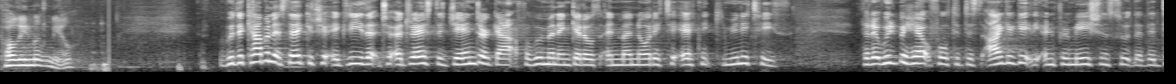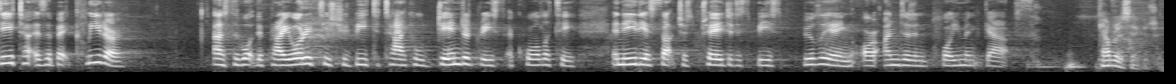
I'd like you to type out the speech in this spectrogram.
Pauline McNeill. Would the Cabinet Secretary agree that to address the gender gap for women and girls in minority ethnic communities, that it would be helpful to disaggregate the information so that the data is a bit clearer as to what the priorities should be to tackle gendered race equality in areas such as prejudice-based bullying or underemployment gaps? Cabinet Secretary.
